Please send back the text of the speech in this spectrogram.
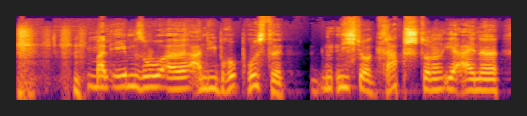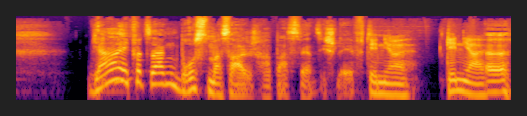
mal eben so äh, an die Brüste nicht nur grapscht, sondern ihr eine, ja, ich würde sagen, Brustmassage verpasst, während sie schläft. Genial. Genial.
